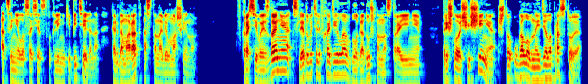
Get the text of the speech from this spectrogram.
оценила соседство клиники Петелина, когда Марат остановил машину. В красивое здание следователь входила в благодушном настроении. Пришло ощущение, что уголовное дело простое,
